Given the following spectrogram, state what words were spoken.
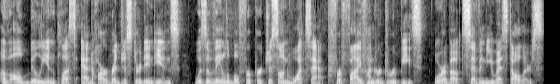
of all billion plus Aadhaar registered Indians, was available for purchase on WhatsApp for 500 rupees, or about 7 US dollars.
